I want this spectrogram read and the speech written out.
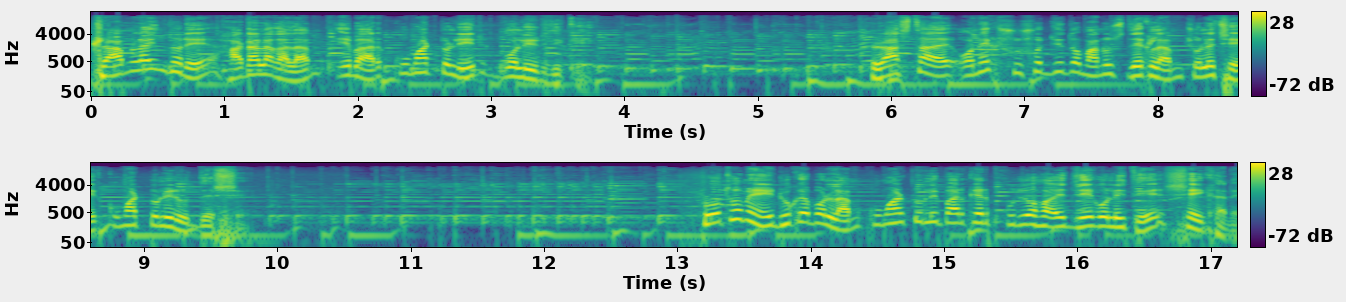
ট্রাম লাইন ধরে হাঁটা লাগালাম, এবার কুমারটলির গলির দিকে। রাস্তায় অনেক সুসজ্জিত মানুষ দেখলাম চলেছে কুমারটুলির উদ্দেশ্যে। প্রথমেই ঢুকে পড়লাম কুমারটুলি পার্কের পুজো হয় যে গলিতে, সেইখানে।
